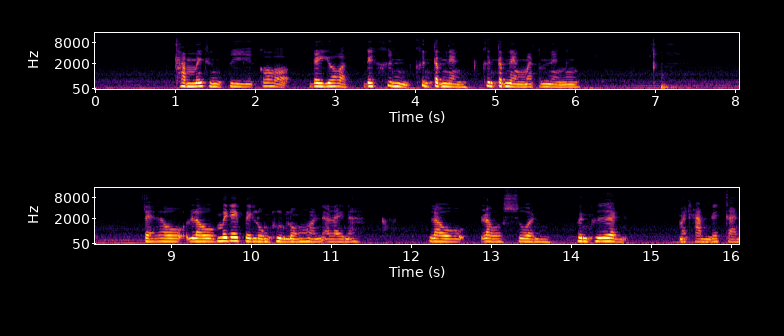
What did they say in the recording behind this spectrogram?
ำทำไม่ถึงปีก็ได้ยอดได้ขึ้นขึ้นตำแหน่ง ขึ้นตำแหน่งมาตำแหน่งหนึ่ง แต่เราเราไม่ได้ไปลงทุนลงฮอนอะไรนะ เราเราชวนเพื่อนๆมาทำด้วยกัน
